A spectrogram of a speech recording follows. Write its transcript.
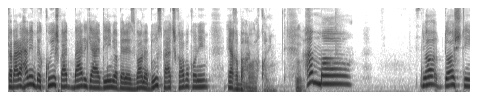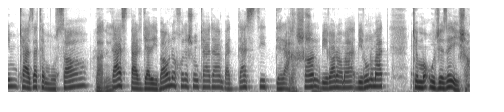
و برای همین به کویش باید برگردیم یا به رزوان دوست باید چیکار بکنیم؟ اقبال بال. بکنیم. درست. اما یا داشتیم که حضرت موسی بله. دست بر گریبان خودشون کردن و دستی درخشان بیرون آمد, بیرون اومد که معجزه ایشان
